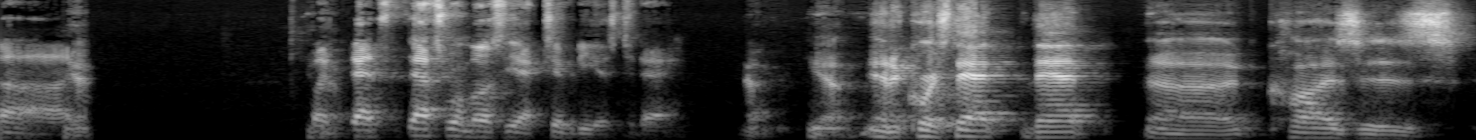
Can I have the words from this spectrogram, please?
Uh, Yeah. But that's that's where most of the activity is today. Yeah, yeah, and of course that that uh, causes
